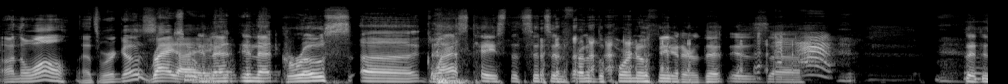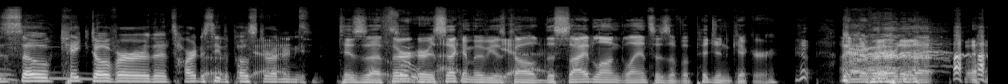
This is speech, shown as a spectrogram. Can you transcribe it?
on the wall. That's where it goes. right. I, in that in that gross uh, glass case that sits in front of the porno theater that is uh, that is so caked over that it's hard to see the poster God. underneath. His uh, third or his second movie is yeah. called "The Sidelong Glances of a Pigeon Kicker." I never heard of that.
